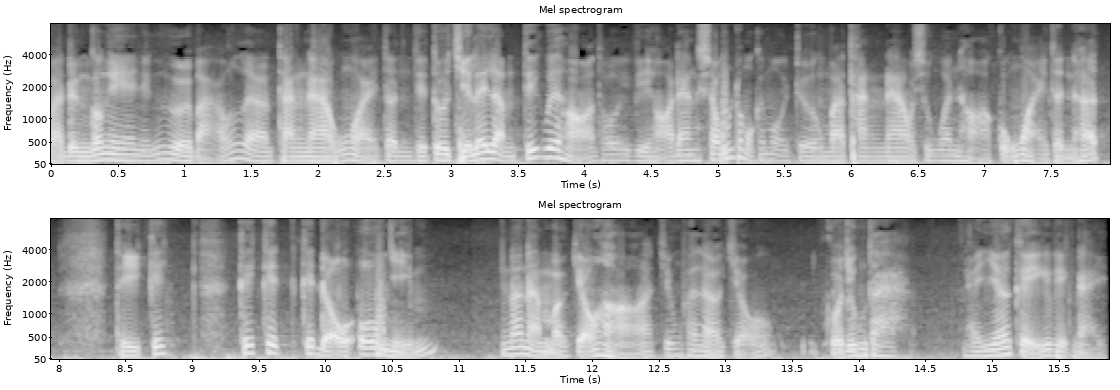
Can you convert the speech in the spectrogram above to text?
và đừng có nghe những người bảo là thằng nào cũng ngoại tình. Thì tôi chỉ lấy làm tiếc với họ thôi, vì họ đang sống trong một cái môi trường mà thằng nào xung quanh họ cũng ngoại tình hết. Thì cái cái cái cái độ ô nhiễm nó nằm ở chỗ họ, chứ không phải là ở chỗ của chúng ta. Hãy nhớ kỹ cái việc này.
